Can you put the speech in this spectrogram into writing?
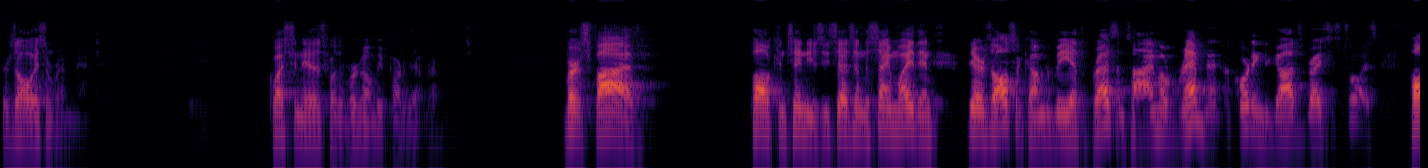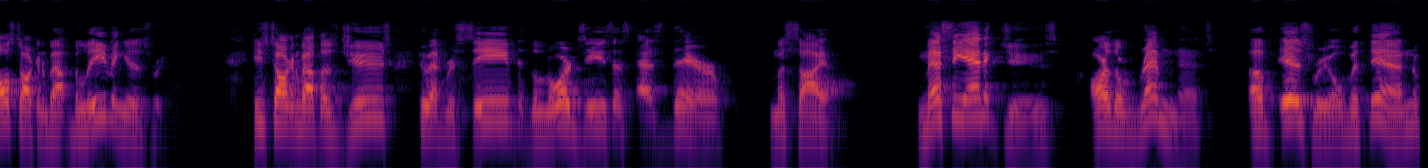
There's always a remnant. Question is whether we're going to be part of that remnant. Verse 5, Paul continues. He says, In the same way, then, there's also come to be at the present time a remnant according to God's gracious choice. Paul's talking about believing Israel. He's talking about those Jews who had received the Lord Jesus as their Messiah. Messianic Jews are the remnant of Israel within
